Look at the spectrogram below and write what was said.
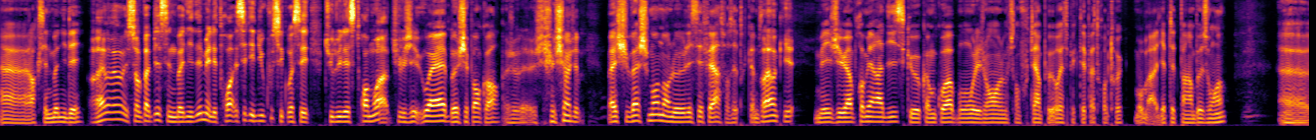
Euh, alors que c'est une bonne idée. Ouais, ouais, ouais, sur le papier, c'est une bonne idée, mais les trois. Et du coup, c'est quoi? C'est tu lui laisses trois mois tu... Ouais, bah, je sais pas encore. Je, je, je, suis vachement dans le laisser faire sur ces trucs comme ça. ok. Mais j'ai eu un premier indice que, comme quoi, bon, les gens s'en foutaient un peu, respectaient pas trop le truc. Bon, bah, il y a peut-être pas un besoin. Euh,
